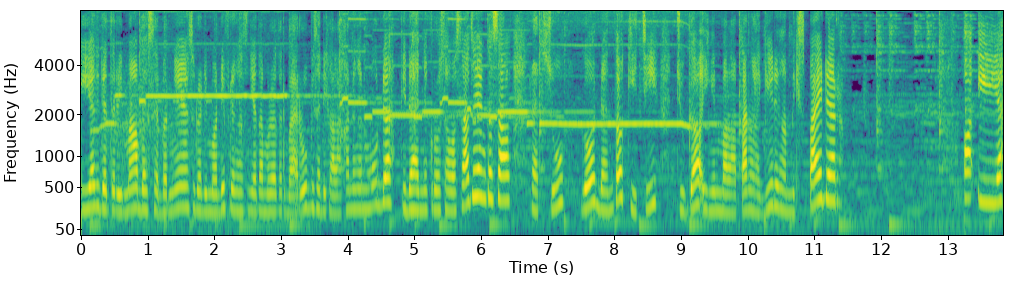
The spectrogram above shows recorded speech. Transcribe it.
Ia tidak terima Black Saber-nya yang sudah dimodif dengan senjata model terbaru bisa dikalahkan dengan mudah. Tidak hanya Kurosawa saja yang kesal, Retsu, Go, dan Tokichi juga ingin balapan lagi dengan Big Spider. Oh iya,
